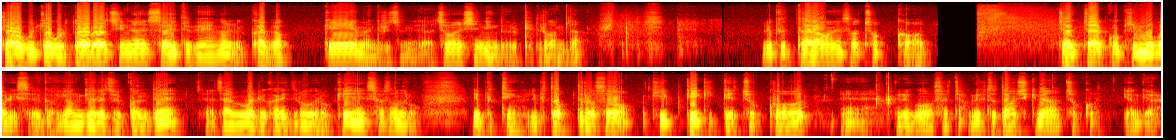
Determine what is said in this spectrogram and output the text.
자, 얼굴 쪽으로 떨어지는 사이드 뱅을 가볍게 만들어줍니다. 좋은 시닝도 이렇게 들어갑니다. 리프트 다운에서 첩컷. 자, 짧고 긴 모발이 있어요. 이거 연결해 줄 건데, 자, 짧은 머리 가이드로 이렇게 사선으로 리프팅, 리프트 엎드려서 깊게 깊게 촉컷, 예, 그리고 살짝 리프트 다운 시키면 촉컷, 연결.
